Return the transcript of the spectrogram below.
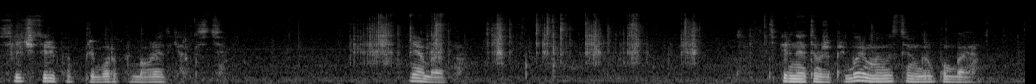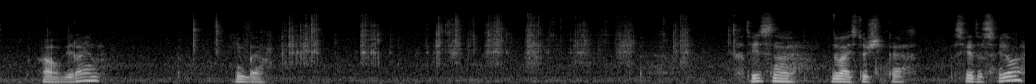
Все четыре прибора прибавляют яркость. И обратно. Теперь на этом же приборе мы выставим группу B. А убираем и B. Соответственно, два источника света слева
